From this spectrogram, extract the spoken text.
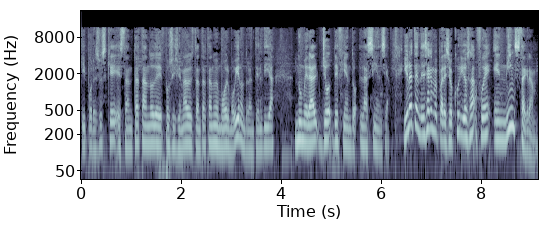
y por eso es que están tratando de posicionar, están tratando de mover, movieron durante el día numeral yo defiendo la ciencia. Y una tendencia que me pareció curiosa fue en Instagram.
